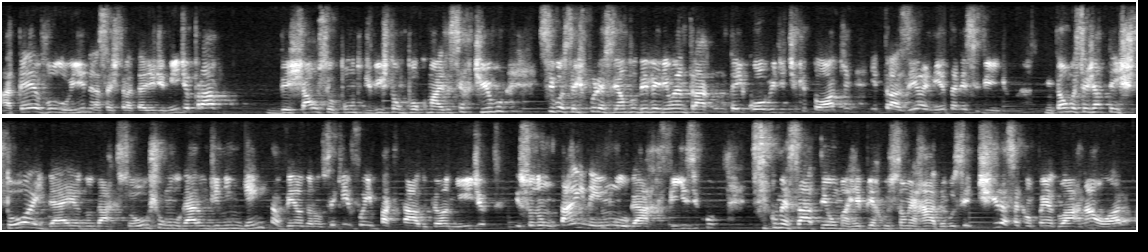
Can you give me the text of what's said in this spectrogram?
até evoluir nessa estratégia de mídia para deixar o seu ponto de vista um pouco mais assertivo, se vocês, por exemplo, deveriam entrar com um takeover de TikTok e trazer a Anitta nesse vídeo. Então você já testou a ideia no Dark Social, um lugar onde ninguém está vendo, a não ser quem foi impactado pela mídia. Isso não está em nenhum lugar físico. Se começar a ter uma repercussão errada, você tira essa campanha do ar na hora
